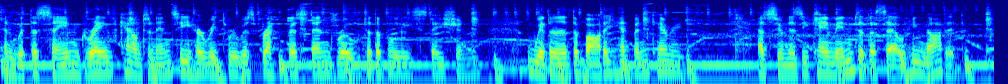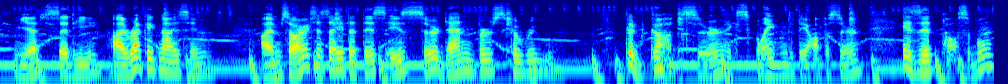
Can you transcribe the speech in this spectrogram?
And with the same grave countenance he hurried through his breakfast and drove to the police station, whither the body had been carried. As soon as he came into the cell, he nodded. Yes, said he, I recognize him. I am sorry to say that this is Sir Danvers Carew. Good God, sir, exclaimed the officer. Is it possible?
